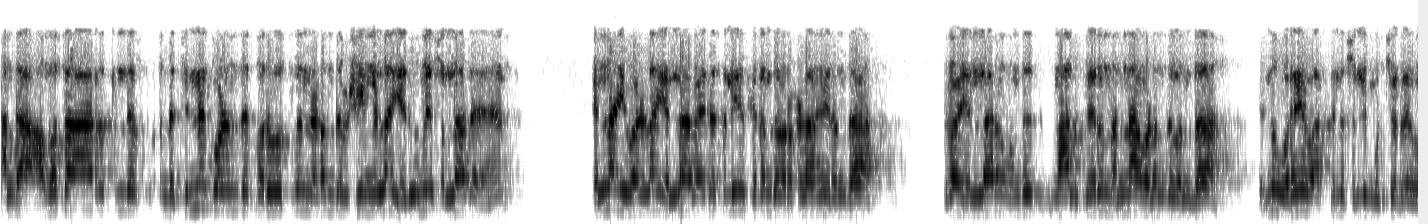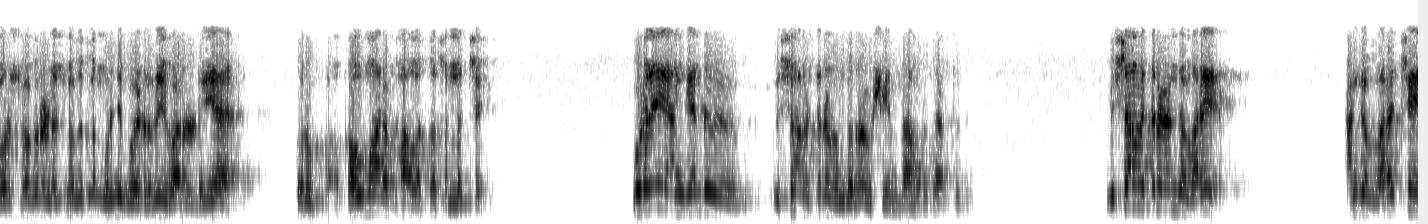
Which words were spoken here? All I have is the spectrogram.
அந்த அவதாரத்துல அந்த சின்ன குழந்தை பருவத்துல நடந்த விஷயங்கள்லாம் எதுவுமே சொல்லாத எல்லாம் இவள்லாம் எல்லா வேதத்திலையும் சிறந்தவர்களாக இருந்தா இவ எல்லாரும் வந்து நாலு பேரும் நன்னா வளர்ந்து வந்தா இன்னும் ஒரே வார்த்தையில சொல்லி முடிச்சிடுறது ஒரு ஸ்லோகம் ரெண்டு ஸ்லோகத்துல முடிஞ்சு போயிடுறது இவருடைய ஒரு கௌமார பாவத்தை சொல்லச்சு. உடனே அங்கேருந்து விஸ்வாமித்திரர் வந்துடுற விஷயம்தான் வருது அடுத்தது. விஸ்வாமித்திரர் அங்க வர அங்க வரச்சே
